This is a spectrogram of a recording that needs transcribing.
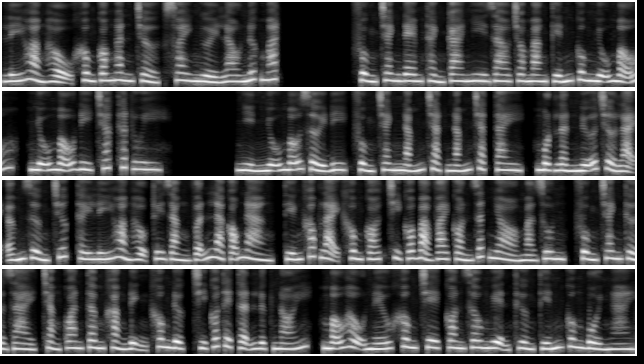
Lý Hoàng hậu không có ngăn trở, xoay người lau nước mắt. Phùng tranh đem thành ca nhi giao cho mang tiến cung nhũ mẫu, nhũ mẫu đi chắc thất uy. Nhìn nhũ mẫu rời đi, Phùng tranh nắm chặt nắm chặt tay, một lần nữa trở lại ấm giường trước thấy Lý Hoàng hậu tuy rằng vẫn là cõng nàng, tiếng khóc lại không có, chỉ có bả vai còn rất nhỏ mà run, Phùng tranh thở dài, chẳng quan tâm khẳng định không được, chỉ có thể tận lực nói, mẫu hậu nếu không chê con dâu nguyện thường tiến cung bồi ngài.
